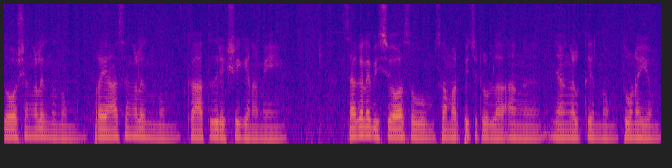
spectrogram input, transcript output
ദോഷങ്ങളിൽ നിന്നും പ്രയാസങ്ങളിൽ നിന്നും കാത്തു രക്ഷിക്കണമേ. സകല വിശ്വാസവും സമർപ്പിച്ചിട്ടുള്ള അങ്ങ് ഞങ്ങൾക്കെന്നും തുണയും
